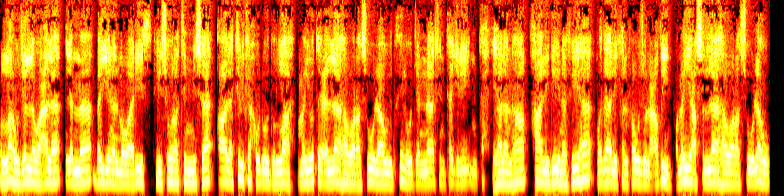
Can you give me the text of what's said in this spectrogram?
والله جل وعلا لما بين المواريث في سورة النساء قال تلك حدود الله ومن يطع الله ورسوله يدخله جنات تجري من تحتها الأنهار خالدين فيها وذلك الفوز العظيم. ومن يعص الله ورسوله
